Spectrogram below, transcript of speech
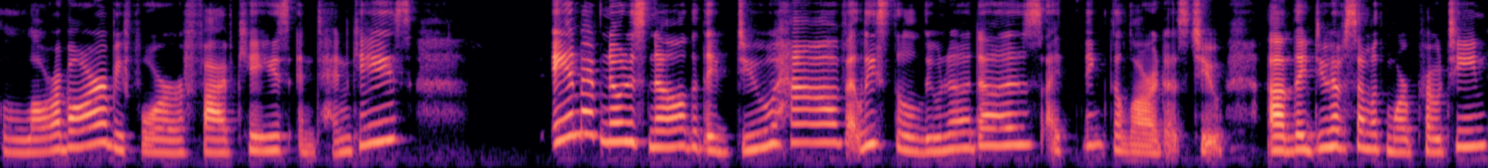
Larabar before 5Ks and 10Ks. And I've noticed now that they do have, at least the Luna does, I think the Lara does too. Um, they do have some with more protein,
